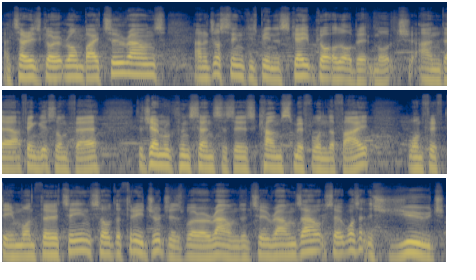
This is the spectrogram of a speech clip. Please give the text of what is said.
and Terry's got it wrong by two rounds. And I just think he's been the scapegoat a little bit much, and uh, I think it's unfair. The general consensus is Callum Smith won the fight. 115, 113. So the three judges were around and two rounds out. So it wasn't this huge,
